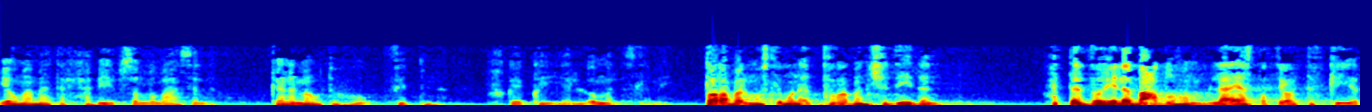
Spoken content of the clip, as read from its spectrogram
يوم مات الحبيب صلى الله عليه وسلم كان موته فتنة حقيقية للأمة الإسلامية. اضطرب المسلمون اضطرابا شديدا. حتى ذهل بعضهم لا يستطيع التفكير.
